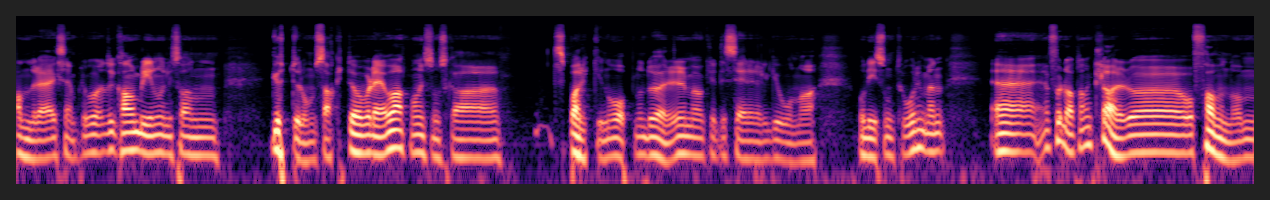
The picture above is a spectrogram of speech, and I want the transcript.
andre eksempler. Det kan jo bli noe litt sånn gutteromsaktig over det òg, at man liksom skal sparke inn åpne dører med å kritisere religion og, og de som tror. Men eh, jeg føler at han klarer å, å, favne om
